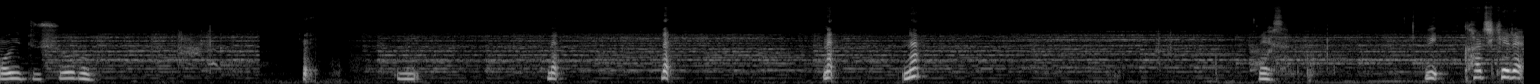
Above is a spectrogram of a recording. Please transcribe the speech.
Ay düşüyorum. Ne? Ne? Ne? Ne? Ne? Neyse. Bir kaç kere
